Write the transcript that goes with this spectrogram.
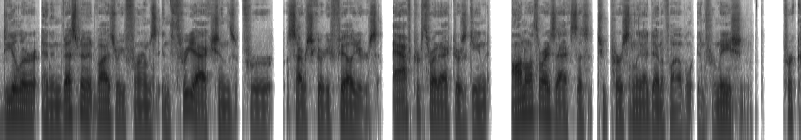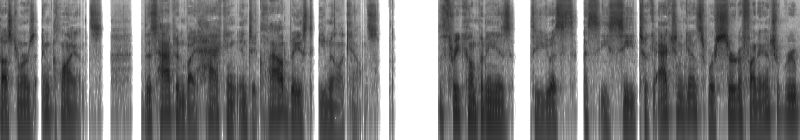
dealer, and investment advisory firms in three actions for cybersecurity failures after threat actors gained unauthorized access to personally identifiable information for customers and clients. This happened by hacking into cloud based email accounts. The three companies the US SEC took action against were Cetera Financial Group,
